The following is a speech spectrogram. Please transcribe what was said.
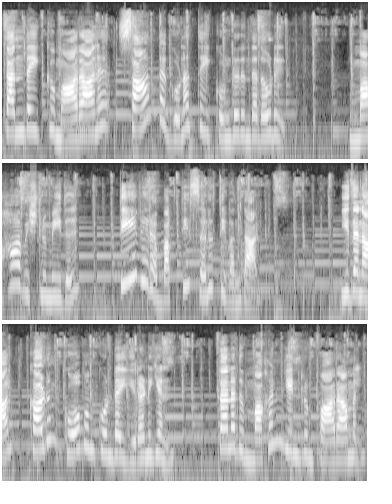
தந்தைக்கு மாறான சாந்த குணத்தை கொண்டிருந்ததோடு மகாவிஷ்ணு மீது தீவிர பக்தி செலுத்தி வந்தான். இதனால் கடும் கோபம் கொண்ட இரணியன் தனது மகன் என்றும் பாராமல்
